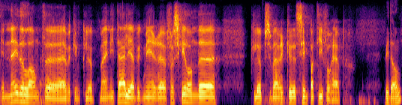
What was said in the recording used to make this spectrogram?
in Nederland eh, heb ik een club, maar in Italië heb ik meer eh, verschillende clubs waar ik sympathie voor heb. Wie dan?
